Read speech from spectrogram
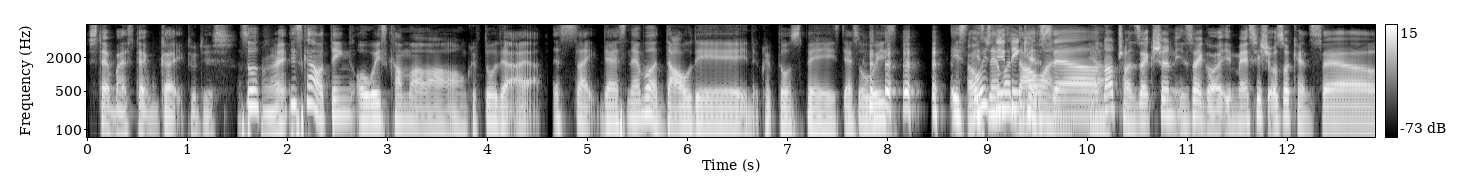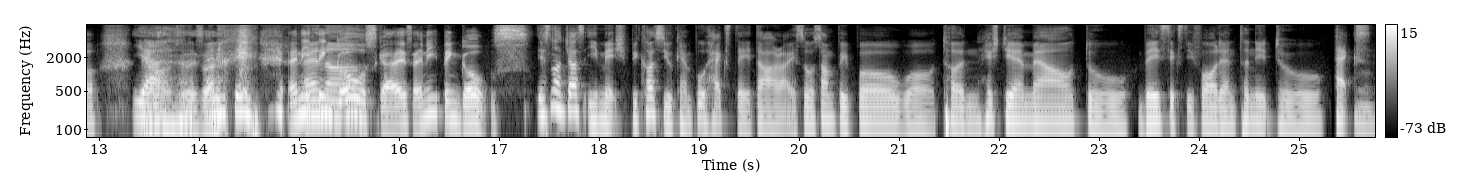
step by step guide to this. So Right. this kind of thing always come up uh, on crypto. That I, it's like there's never a dull day in the crypto space. There's always it's, Always it's never anything dull can one. sell. Yeah. Now transaction inside got a message also can sell. You yeah, know, so it's, uh, anything. anything uh, goes, guys. Anything goes. It's not just image because you can put hex data, right? So some people will turn HTML to base64, then turn it to hex. Mm.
